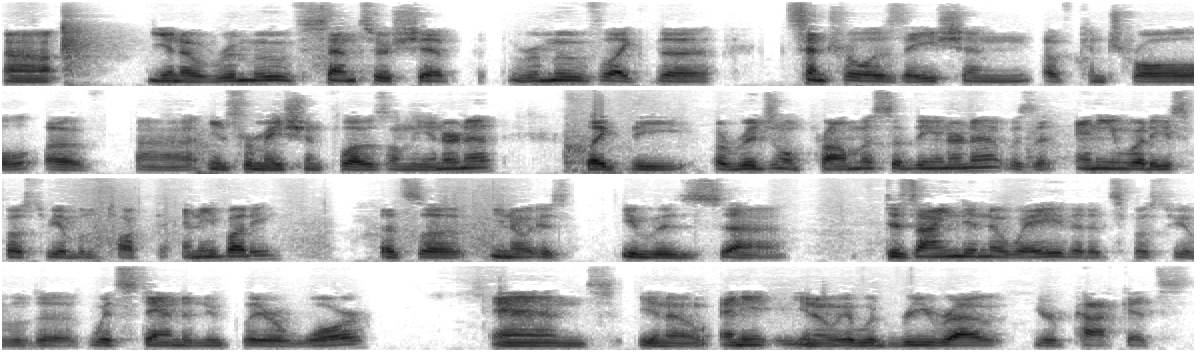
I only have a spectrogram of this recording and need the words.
uh, you know remove censorship, remove like the centralization of control of uh, information flows on the internet like the original promise of the internet was that anybody is supposed to be able to talk to anybody. That's a you know is it was uh, designed in a way that it's supposed to be able to withstand a nuclear war, and you know any you know it would reroute your packets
